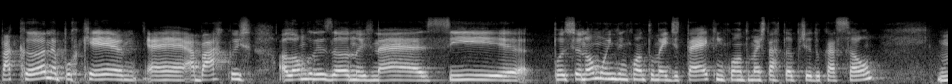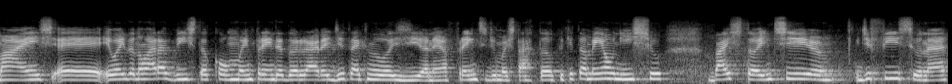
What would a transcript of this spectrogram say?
bacana, porque é, a Barcos, ao longo dos anos, né, se posicionou muito enquanto uma edtech, enquanto uma startup de educação mas é, eu ainda não era vista como uma empreendedora da área de tecnologia, né, à frente de uma startup, que também é um nicho bastante difícil, né,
